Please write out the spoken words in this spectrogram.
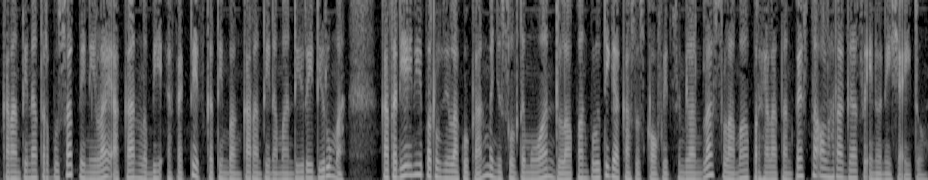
Karantina terpusat dinilai akan lebih efektif ketimbang karantina mandiri di rumah. Kata dia ini perlu dilakukan menyusul temuan 83 kasus COVID-19 selama perhelatan pesta olahraga se-Indonesia itu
